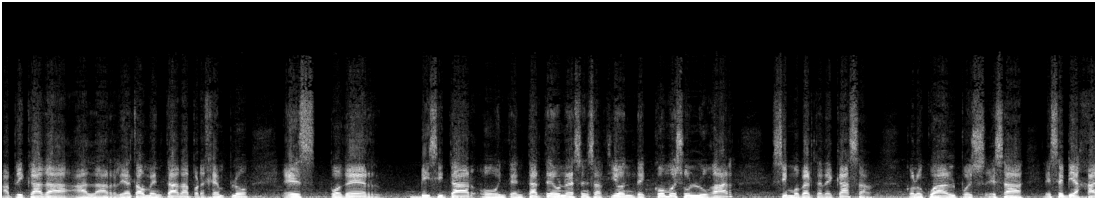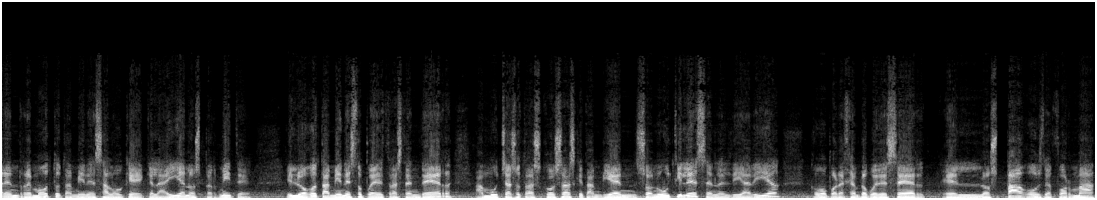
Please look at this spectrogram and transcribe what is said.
aplicada a la realidad aumentada, por ejemplo, es poder visitar o intentar tener una sensación de cómo es un lugar sin moverte de casa. Con lo cual, pues ese viajar en remoto también es algo que, la IA nos permite. Y luego también esto puede trascender a muchas otras cosas que también son útiles en el día a día, como por ejemplo puede ser los pagos de forma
